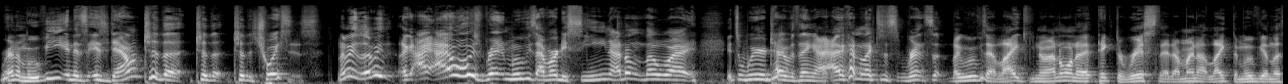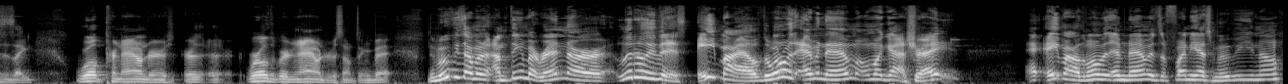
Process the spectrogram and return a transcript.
rent a movie, and it's, it's down to the to the to the choices. Let me let me like I, I always rent movies I've already seen. I don't know why it's a weird type of thing. I, I kind of like to rent some, like movies I like. You know, I don't want to take the risk that I might not like the movie unless it's like world renowned or, or, or, world renowned or something. But the movies I'm gonna, I'm thinking about renting are literally this: Eight Mile, the one with Eminem. Oh my gosh, right? Eight Mile, the one with Eminem. It's a funny ass movie, you know.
